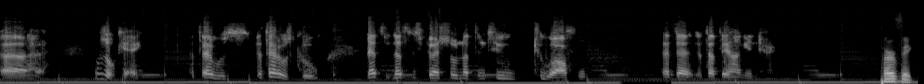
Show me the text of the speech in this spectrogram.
Uh, it was okay. I thought it was I thought it was cool. Nothing nothing special. Nothing too too awful. I thought I thought they hung in there. Perfect.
